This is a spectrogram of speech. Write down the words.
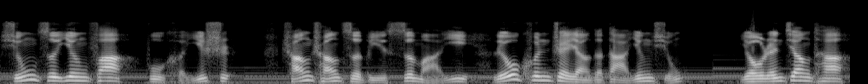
雄姿英发、不可一世，常常自比司马懿、刘琨这样的大英雄。有人将他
